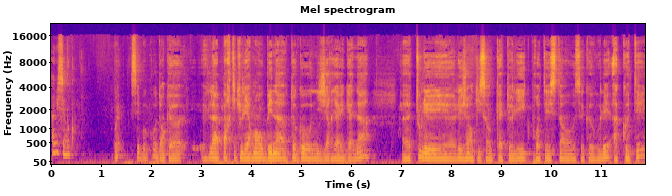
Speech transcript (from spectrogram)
Ah oui, c'est beaucoup. Oui, c'est beaucoup. Donc là, particulièrement au Bénin, au Togo, au Nigeria et Ghana, tous les, les, gens qui sont catholiques, protestants, ou ce que vous voulez, à côté,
